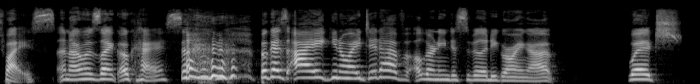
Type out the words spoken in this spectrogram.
twice." And I was like, "Okay." So, because I, you know, I did have a learning disability growing up, which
